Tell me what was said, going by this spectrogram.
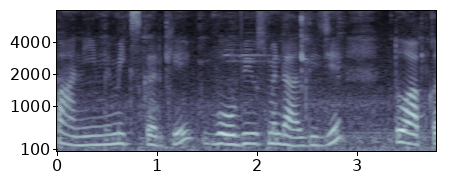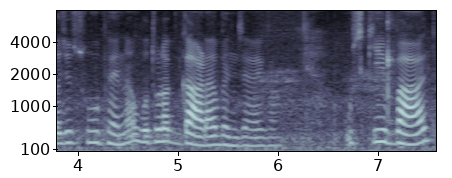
पानी में मिक्स करके, वो भी उसमें डाल दीजिए। तो आपका जो सूप है ना, वो थोड़ा गाढ़ा बन जाएगा। उसके बाद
